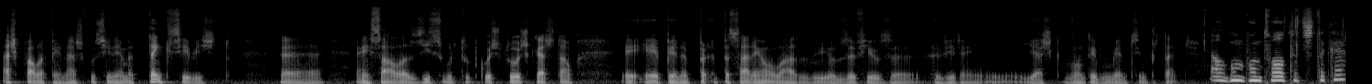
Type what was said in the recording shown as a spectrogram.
acho que vale a pena. Acho que o cinema tem que ser visto em salas e, sobretudo, com as pessoas que cá estão é, é pena passarem ao lado e eu desafio-os a, a, virem e, e, acho que vão ter momentos importantes. Algum ponto alto a destacar?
